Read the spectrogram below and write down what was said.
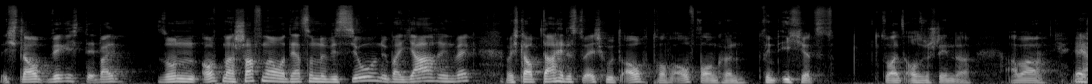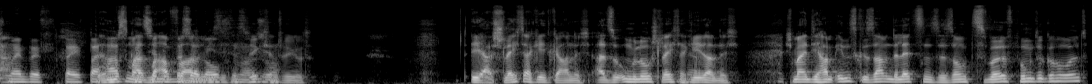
Ich glaube wirklich, weil so ein Ottmar Schaffner, der hat so eine Vision über Jahre hinweg. Und ich glaube, da hättest du echt gut auch drauf aufbauen können. Finde ich jetzt. So als Außenstehender. Aber. Ja, ja ich meine, bei, bei, bei Haas muss man halt mal abwarten, wie sich das wirklich also. entwickelt. Ja, schlechter geht gar nicht. Also ungelogen schlechter ja. geht halt nicht. Ich meine, die haben insgesamt in der letzten Saison zwölf Punkte geholt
